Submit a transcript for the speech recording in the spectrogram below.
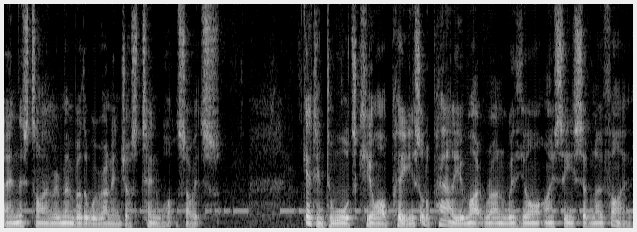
And this time remember that we're running just 10 watts so it's getting towards QRP, sort of power you might run with your IC705.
